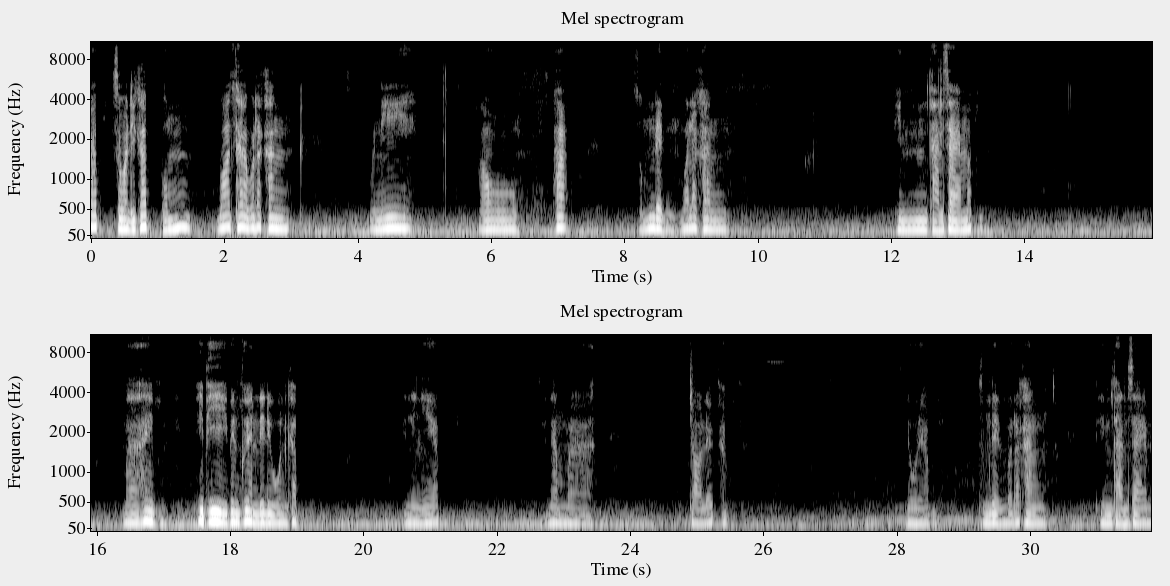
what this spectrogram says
ครับ สวัสดีครับ ผมวอดท่าวัดระฆัง วันนี้เอาพระสมเด็จวัดระฆัง พิมพ์ฐานแซมครับ มาให้พี่ๆเพื่อนๆได้ดูกันครับ เป็นอย่างนี้ครับจะนำมาจอเลึกครับ ดูนะครับ สมเด็จวัดระฆังพิมพ์ฐานแซม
